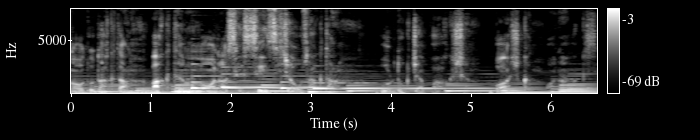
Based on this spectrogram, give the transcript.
o dudaktan baktım ona sessizce uzaktan. Vurdukça bu akşam bu aşkın ona aksi.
